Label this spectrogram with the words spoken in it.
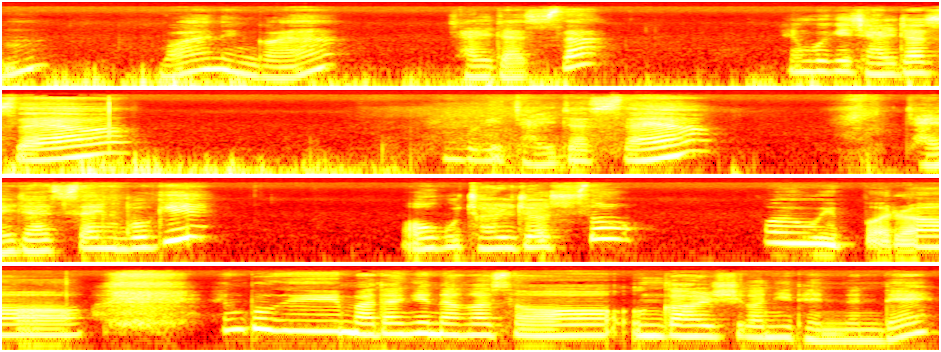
응? 뭐 하는 거야? 잘 잤어? 행복이 잘 잤어요? 행복이 잘 잤어요? 잘 잤어, 행복이? 어구 잘 잤어? 아유 이뻐라 행복이 마당에 나가서 응가할 시간이 됐는데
